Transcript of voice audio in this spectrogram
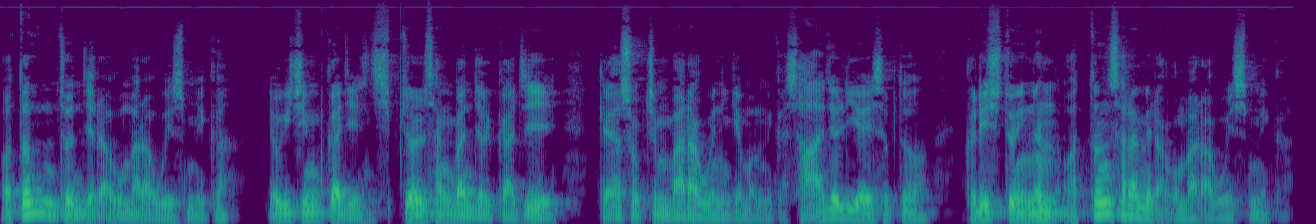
어떤 존재라고 말하고 있습니까? 여기 지금까지 10절 상반절까지 계속 좀 말하고 있는 게 뭡니까? 4절 이하에서부터 그리스도인은 어떤 사람이라고 말하고 있습니까?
